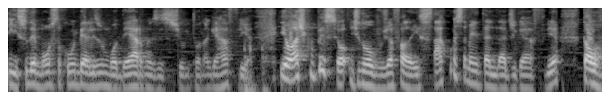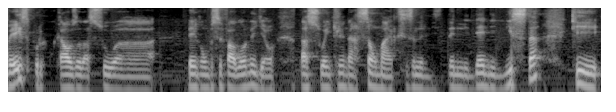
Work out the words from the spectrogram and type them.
E isso demonstra como o imperialismo moderno existiu então na Guerra Fria. E eu acho que o PCO, de novo, já falei, está com essa mentalidade de Guerra Fria, talvez por causa da sua, bem como você falou, Miguel, da sua inclinação marxista-leninista, que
